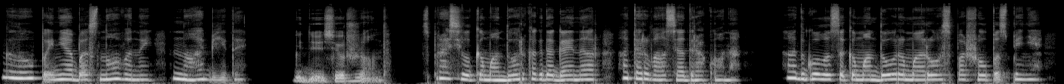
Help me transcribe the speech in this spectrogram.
Глупой, необоснованной, но обиды. «Где сержант?» – спросил командор, когда Гайнар оторвался от дракона. От голоса командора мороз пошел по спине –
